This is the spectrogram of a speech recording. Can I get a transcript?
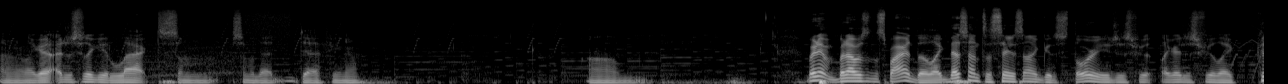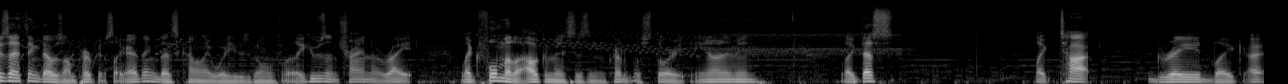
I don't know. Like I, I just feel like it lacked some some of that depth, you know. Um, but anyway, but I was inspired though. Like that's not to say it's not a good story. It just feel like I just feel like because I think that was on purpose. Like I think that's kind of like what he was going for. Like he wasn't trying to write like Full Metal Alchemist is an incredible story. You know what I mean? Like that's like top grade. Like I,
